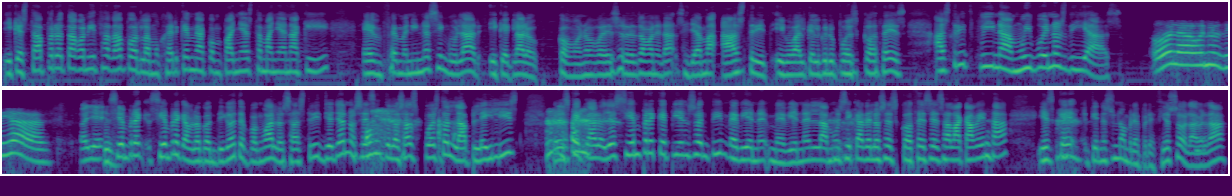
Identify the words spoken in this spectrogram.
y que está protagonizada por la mujer que me acompaña esta mañana aquí en femenino singular y que claro, como no puede ser de otra manera, se llama Astrid, igual que el grupo escocés. Astrid Fina, muy buenos días. Hola, buenos días. Oye, siempre, siempre que hablo contigo te pongo a los Astrid. Yo ya no sé si te los has puesto en la playlist, pero es que claro, yo siempre que pienso en ti me viene, me viene la música de los escoceses a la cabeza y es que tienes un nombre precioso, la verdad.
